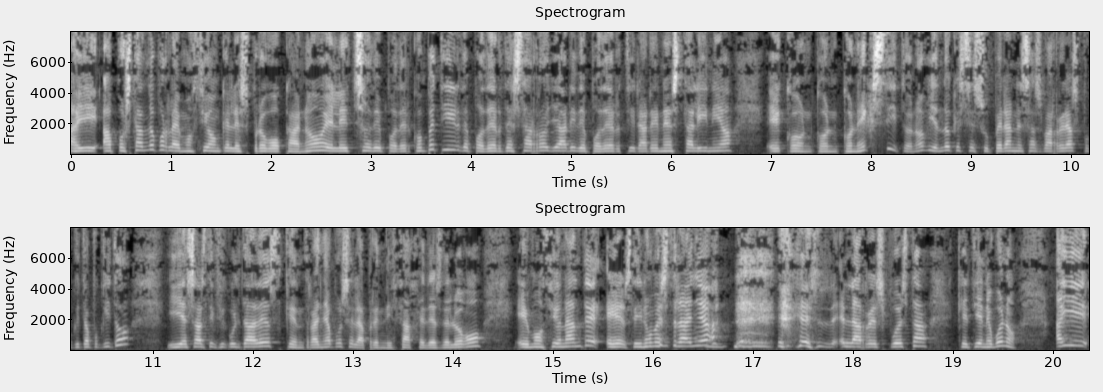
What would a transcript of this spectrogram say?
Ahí, apostando por la emoción que les provoca, ¿no? El hecho de poder competir, de poder desarrollar y de poder tirar en esta línea eh, con, con, con, éxito, ¿no? Viendo que se superan esas barreras poquito a poquito y esas dificultades que entraña pues el aprendizaje. Desde luego, emocionante es, y no me extraña la respuesta que tiene. Bueno, hay,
